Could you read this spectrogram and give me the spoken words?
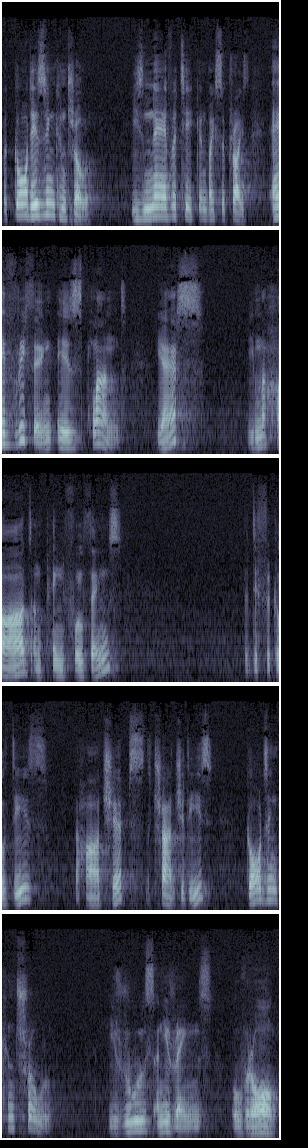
But God is in control. He's never taken by surprise. Everything is planned. Yes, even the hard and painful things, the difficulties, the hardships, the tragedies, God's in control. He rules and he reigns over all.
